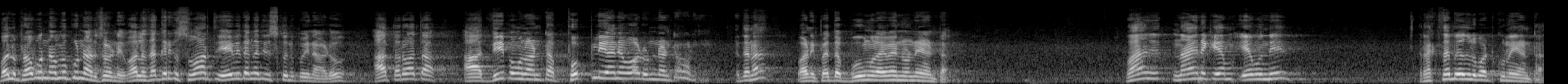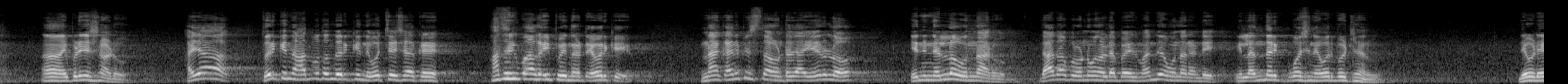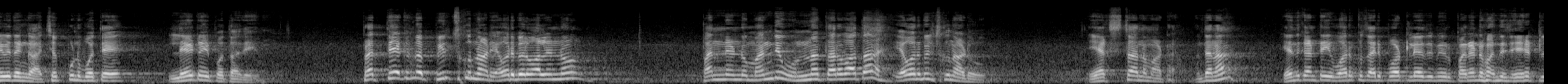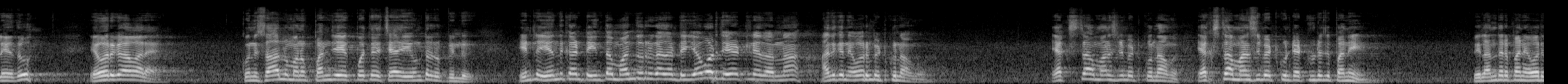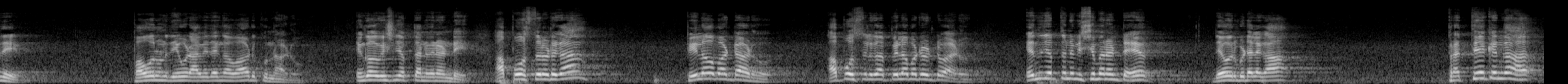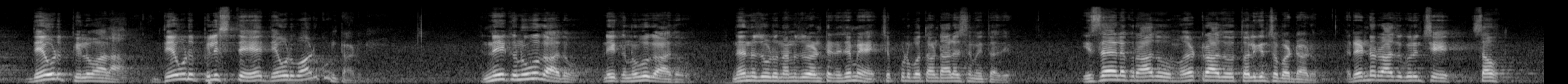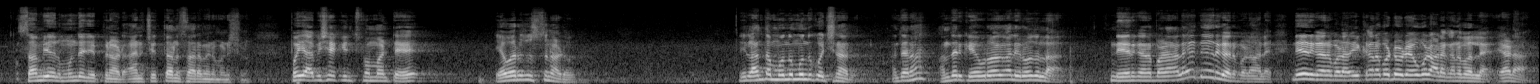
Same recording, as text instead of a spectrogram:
వాళ్ళు ప్రభుని నమ్ముకున్నారు చూడండి. వాళ్ళ దగ్గరికి స్వార్థ ఏ విధంగా తీసుకొని పోయినాడు? ఆ తర్వాత ఆ దీపములు అంట పొప్లి అనేవాడు ఉండంట వాడు. అంతేనా? వాడికి పెద్ద భూములు ఏమైనా ఉన్నాయంట. వా నాయనకి ఏం ఏముంది? రక్తభేదులు పట్టుకున్నాయంట. ఇప్పుడు చేసినాడు? అయ్యా దొరికింది అద్భుతం దొరికింది వచ్చేసరికి అతనికి బాగా అయిపోయిందంట ఎవరికి? నాకు అనిపిస్తూ ఉంటుంది ఆ ఏరులో ఎన్ని నెలలో ఉన్నారు? దాదాపు రెండు వందల డెబ్బై ఐదు మంది ఉన్నారండి. వీళ్ళందరికీ పోషణ ఎవరు పెట్టినారు? దేవుడు ఏ విధంగా చెప్పుకుని పోతే లేట్ అయిపోతుంది. ప్రత్యేకంగా పిలుచుకున్నాడు ఎవరు పిలవాలి పన్నెండు మంది ఉన్న తర్వాత ఎవరు పిలుచుకున్నాడు? ఎక్స్ట్రా అన్నమాట. అంతేనా? ఎందుకంటే ఈ వర్క్ సరిపోవట్లేదు మీరు పన్నెండు మంది చేయట్లేదు. ఎవరు కావాలి? కొన్నిసార్లు మనం పని చేయకపోతే చే ఉంటారు పిల్లు. ఇంట్లో ఎందుకంటే ఇంత మంది ఉన్నారు కదంటే ఎవరు చేయట్లేదు అన్న అందుకని ఎవరు పెట్టుకున్నాము? ఎక్స్ట్రా మనిషిని పెట్టుకున్నాము. ఎక్స్ట్రా మనిషి పెట్టుకుంటే ఎట్లుంటుంది పని? వీళ్ళందరి పని ఎవరిది? పౌరుని దేవుడు ఆ విధంగా వాడుకున్నాడు. ఇంకొక విషయం చెప్తాను వినండి. అపోస్తులుడుగా పిలువబడ్డాడు. అపోస్తులుగా పిలువబడ్డవాడు ఎందుకు చెప్తున్న విషయం అంటే దేవుని బిడ్డలుగా ప్రత్యేకంగా దేవుడు పిలవాలా? దేవుడు పిలిస్తే దేవుడు వాడుకుంటాడు. నీకు నువ్వు కాదు నీకు నువ్వు కాదు. నన్ను చూడు నన్ను చూడు అంటే నిజమే. చెప్పుకుని పోతా ఉంటే ఆలస్యం అవుతుంది. ఇజ్రాయేల్కు రాజు మొదటి రాజు తొలగించబడ్డాడు. రెండో రాజు గురించి సౌ సమయాలు ముందే చెప్పినాడు. ఆయన చిత్తానుసారమైన మనుషులు. పోయి అభిషేకించమంటే ఎవరు చూస్తున్నాడు? వీళ్ళంతా ముందు ముందుకు వచ్చినారు. అంతేనా? అందరికీ ఏ రోగాలు ఈ రోజుల్లో? నేను కనపడాలి నేను కనపడాలి నేను కనపడాలి. ఈ కనబడ్డాడు కూడా ఆడ కనబడలే ఏడా?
